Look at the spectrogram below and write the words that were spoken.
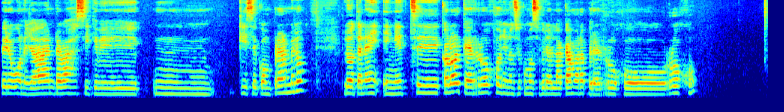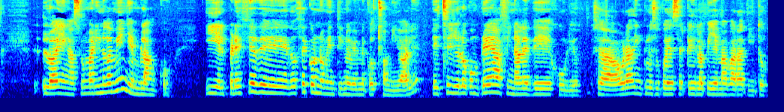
Pero bueno, ya en rebaja sí que mm, quise comprármelo. Lo tenéis en este color que es rojo, yo no sé cómo se verá en la cámara, pero es rojo, rojo. Lo hay en azul marino también y en blanco. Y el precio de 12,99 me costó a mí, ¿vale? Este yo lo compré a finales de julio. O sea, ahora incluso puede ser que lo pille más baratito.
